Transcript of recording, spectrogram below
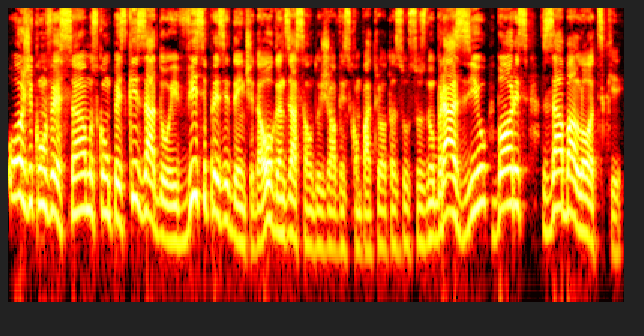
hoje conversamos com o pesquisador e vice-presidente da Organização dos Jovens Compatriotas Russos no Brasil, Boris Zabalotsky.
